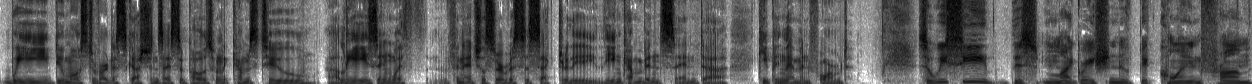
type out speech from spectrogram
we do most of our discussions, I suppose, when it comes to uh, liaising with financial services sector, the the incumbents, and uh, keeping them informed. So we see this migration of Bitcoin from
